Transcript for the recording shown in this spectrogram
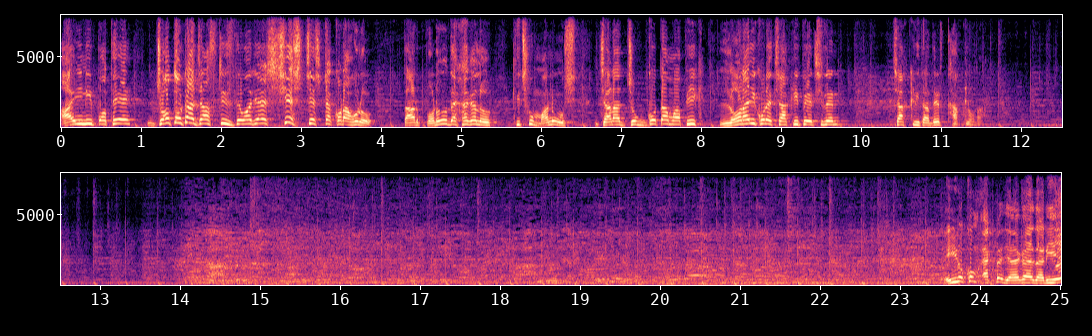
আইনি পথে যতটা জাস্টিস দেওয়া যায় শেষ চেষ্টা করা হলো। তারপরেও দেখা গেল কিছু মানুষ যারা যোগ্যতা মাফিক লড়াই করে চাকরি পেয়েছিলেন, চাকরি তাদের থাকল না। এইরকম একটা জায়গায় দাঁড়িয়ে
